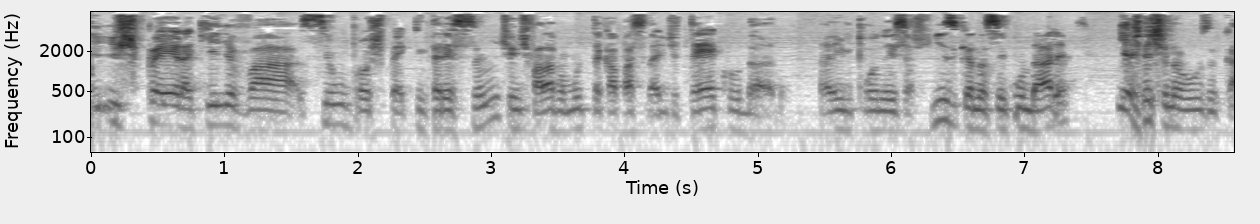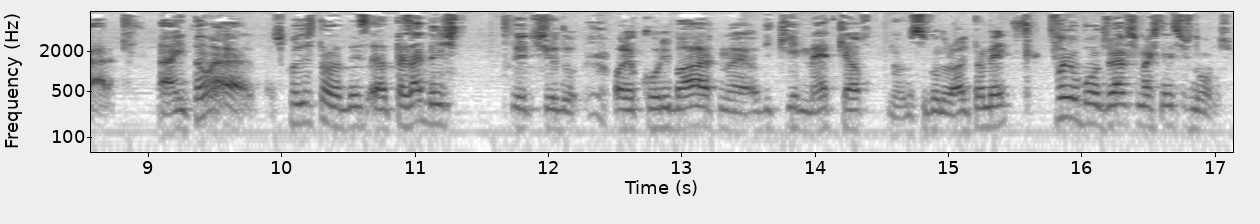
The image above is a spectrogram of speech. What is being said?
e espera que ele vá ser um prospecto interessante. A gente falava muito da capacidade de teco, da, da imponência física na secundária, e a gente não usa o cara. Tá? Então é, as coisas estão. Apesar de a gente ter tido, olha, o Corey Barton, o DK Metcalf não, no segundo round também, foi um bom draft, mas tem esses nomes.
